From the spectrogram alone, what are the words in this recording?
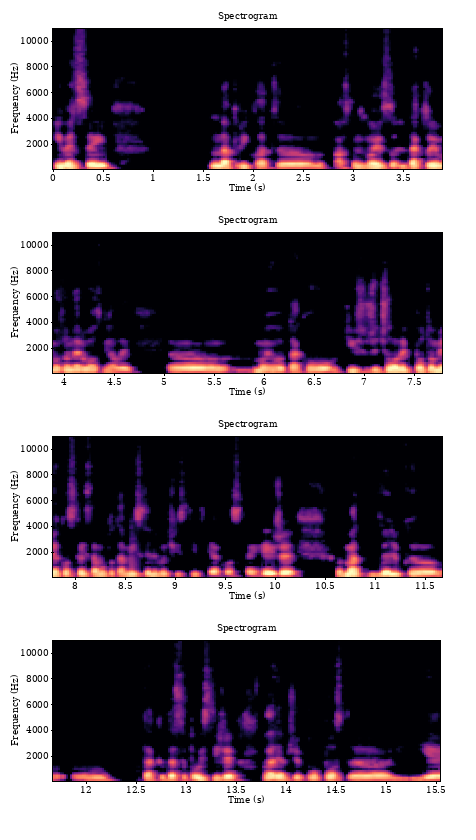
i veci napríklad, uh, aspoň z mojej, tak to je možno nervózne, ale uh, z môjho takého tiež, že človek potom ako skaj sa mu to tam myslí, lebo čistí ako skaj, hej, že má veľk, uh, tak dá sa poistiť, že hľadať, že post je,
